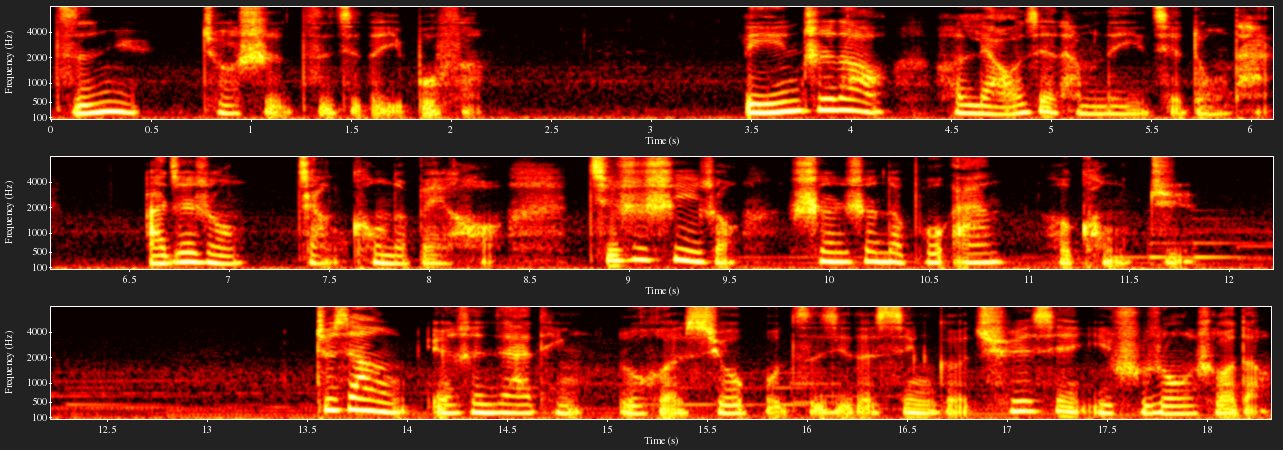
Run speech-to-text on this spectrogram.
子女。就是自己的一部分，理应知道和了解他们的一切动态，而这种掌控的背后，其实是一种深深的不安和恐惧。就像《原生家庭如何修补自己的性格缺陷》一书中说的，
